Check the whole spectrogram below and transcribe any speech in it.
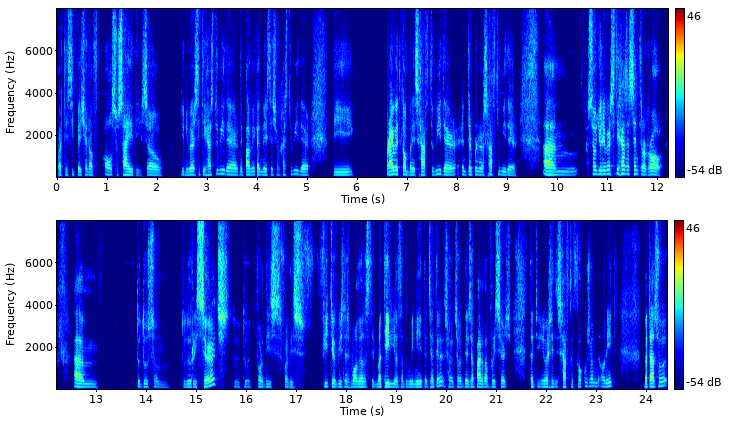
participation of all society. So university has to be there, the public administration has to be there, the private companies have to be there, entrepreneurs have to be there. Um, so university has a central role um, to do some to do research to, to for this for these future business models, the materials that we need, etc. So, so there's a part of research that universities have to focus on on it, but also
